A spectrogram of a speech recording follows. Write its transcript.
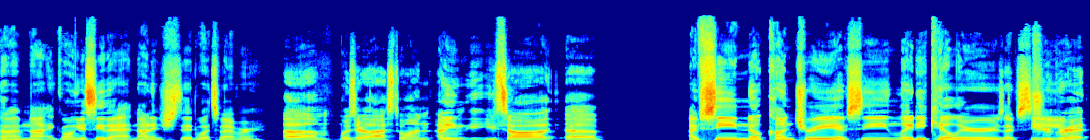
I'm not going to see that. Not interested whatsoever. um, was their last one. I mean, you saw uh, I've seen No Country. I've seen Lady Killers. I've seen True Grit.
